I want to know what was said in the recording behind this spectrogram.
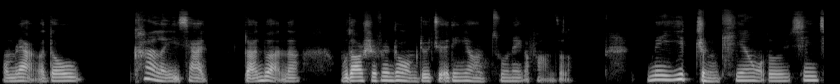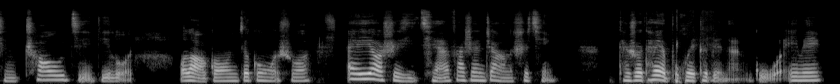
我们两个都看了一下，短短的五到十分钟，我们就决定要租那个房子了。那一整天我都心情超级低落。我老公就跟我说：“哎，要是以前发生这样的事情，他说他也不会特别难过，因为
